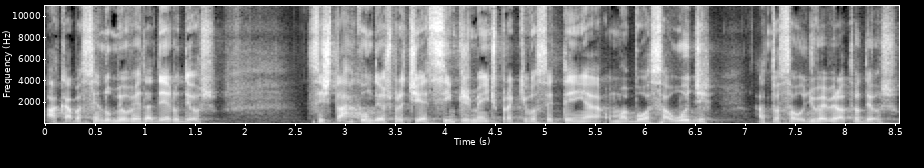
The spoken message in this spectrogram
acaba sendo o meu verdadeiro Deus. Se estar com Deus para ti é simplesmente para que você tenha uma boa saúde, a tua saúde vai virar o teu Deus.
